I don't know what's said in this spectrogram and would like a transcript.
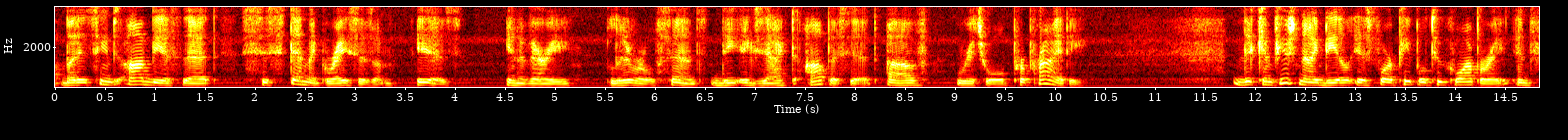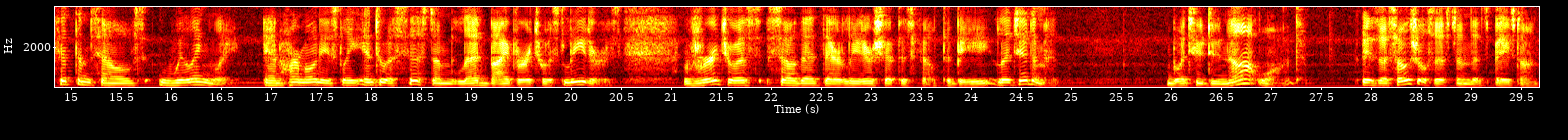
but it seems obvious that systemic racism is, in a very literal sense, the exact opposite of ritual propriety. The Confucian ideal is for people to cooperate and fit themselves willingly and harmoniously into a system led by virtuous leaders. Virtuous so that their leadership is felt to be legitimate. What you do not want is a social system that's based on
